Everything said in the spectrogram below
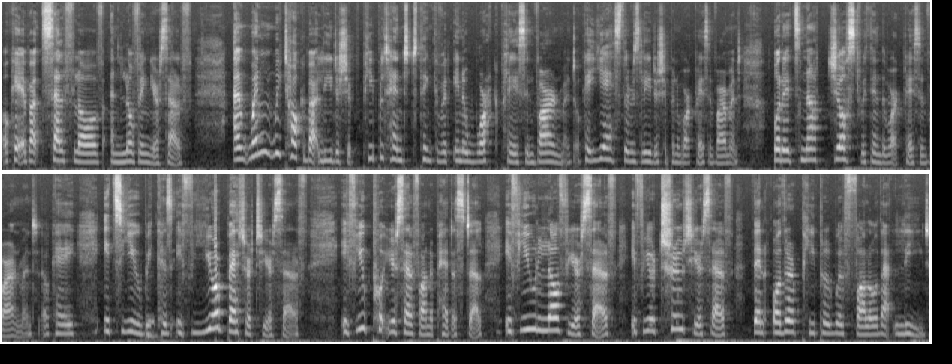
Okay, about self love and loving yourself. And when we talk about leadership, people tend to think of it in a workplace environment. Okay, yes, there is leadership in a workplace environment, but it's not just within the workplace environment. Okay, it's you because if you're better to yourself, if you put yourself on a pedestal, if you love yourself, if you're true to yourself, then other people will follow that lead.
